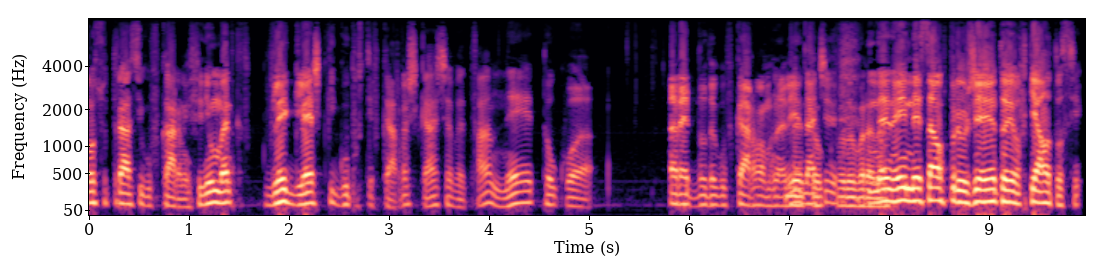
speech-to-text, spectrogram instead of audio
просто трябва да си го вкарам. И в един момент, като гледаш какви глупости вкарваш, кажеш, бе, това не е толкова редно да го вкарвам, нали? Не, е значи, добре, не, не, не само в приложението, и в тялото си.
